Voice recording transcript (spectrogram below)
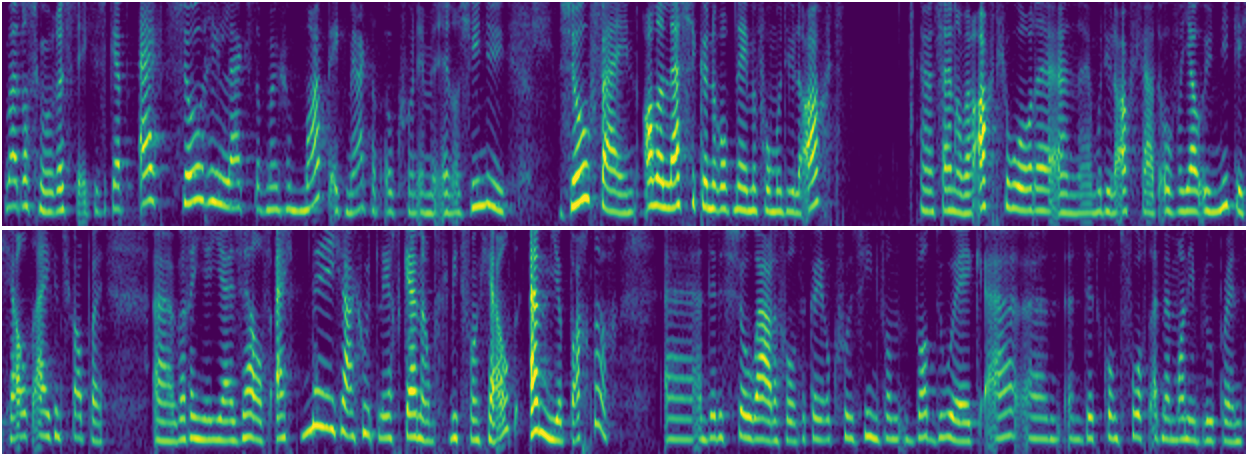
Maar het was gewoon rustig. Dus ik heb echt zo relaxed op mijn gemak. Ik merk dat ook gewoon in mijn energie nu. Zo fijn. Alle lessen kunnen opnemen voor module 8. Uh, zijn er weer acht geworden. En uh, module 8 gaat over jouw unieke geldeigenschappen. Uh, waarin je jijzelf echt mega goed leert kennen op het gebied van geld en je partner. en dit is zo waardevol. Dan kun je ook gewoon zien van wat doe ik. En, dit komt voort uit mijn money blueprint.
